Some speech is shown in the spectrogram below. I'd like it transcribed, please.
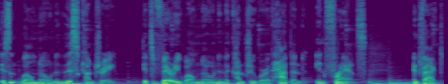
isn't well known in this country, it's very well known in the country where it happened, in France. In fact,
